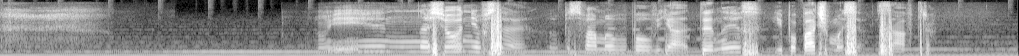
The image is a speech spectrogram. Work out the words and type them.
Ну і на сьогодні все. З вами був я, Денис, і побачимося завтра.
